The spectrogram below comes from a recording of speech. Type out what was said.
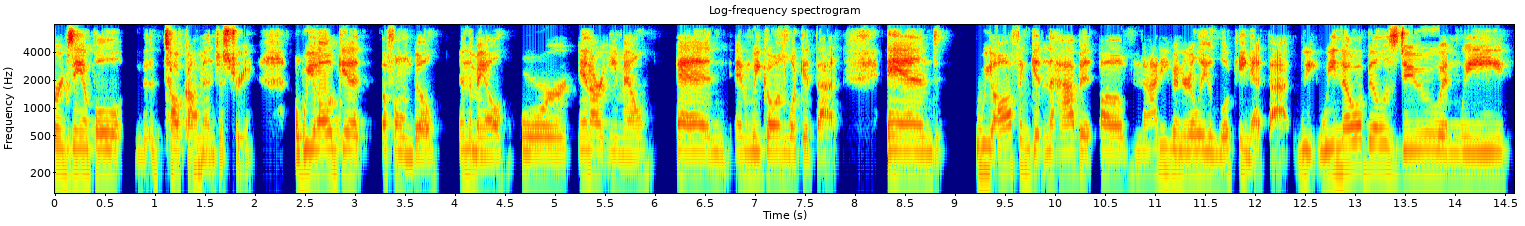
for example, the telecom industry. We all get a phone bill in the mail or in our email and and we go and look at that. And we often get in the habit of not even really looking at that. We we know a bill is due and we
